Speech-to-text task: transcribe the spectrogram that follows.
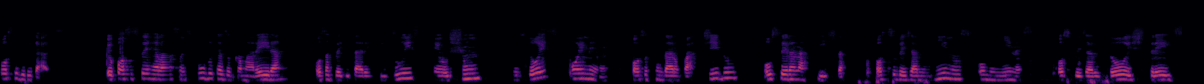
Possibilidades. Eu posso ser relações públicas ou camareira, posso acreditar em Jesus, em Oxum, nos dois ou em nenhum. Posso fundar um partido ou ser anarquista. Posso beijar meninos ou meninas. Posso beijar os dois, três,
